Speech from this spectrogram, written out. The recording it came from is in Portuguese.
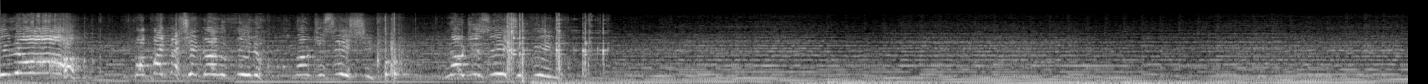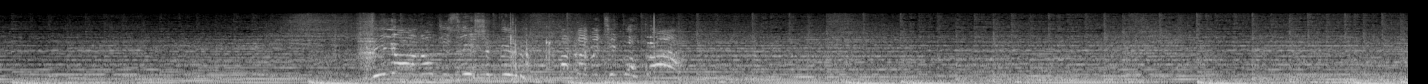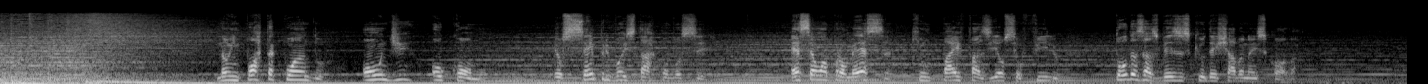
Filho! Papai tá chegando, filho! Não desiste! Não desiste, filho! Filho, não desiste, filho! Papai vai te encontrar! Não importa quando, onde ou como, eu sempre vou estar com você. Essa é uma promessa que um pai fazia ao seu filho todas as vezes que o deixava na escola.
